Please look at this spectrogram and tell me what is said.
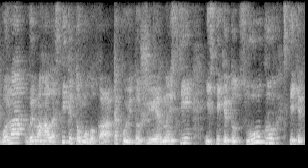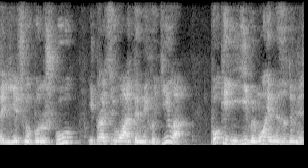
Вона вимагала стільки-то молока, такої-то жирності, і стільки-то цукру, стільки-то яєчного порошку, і працювати не хотіла. Поки її вимоги не задовольниш.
